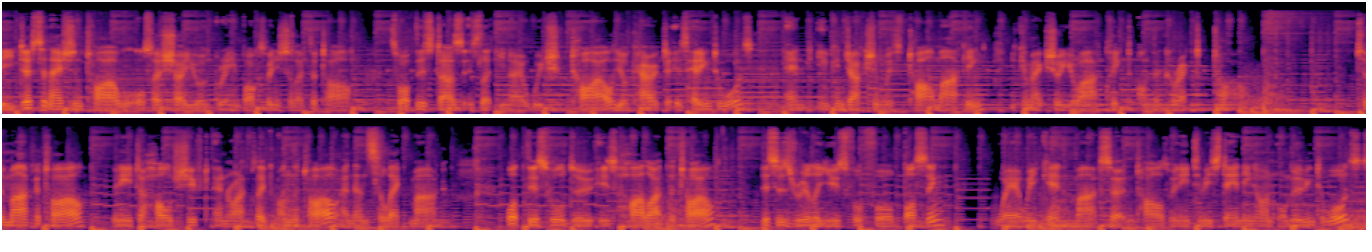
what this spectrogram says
The destination tile will also show you a green box when you select a tile. So what this does is let you know which tile your character is heading towards and in conjunction with tile marking you can make sure you are clicked on the correct tile. To mark a tile we need to hold shift and right click on the tile and then select mark. What this will do is highlight the tile. This is really useful for bossing where we can mark certain tiles we need to be standing on or moving towards.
